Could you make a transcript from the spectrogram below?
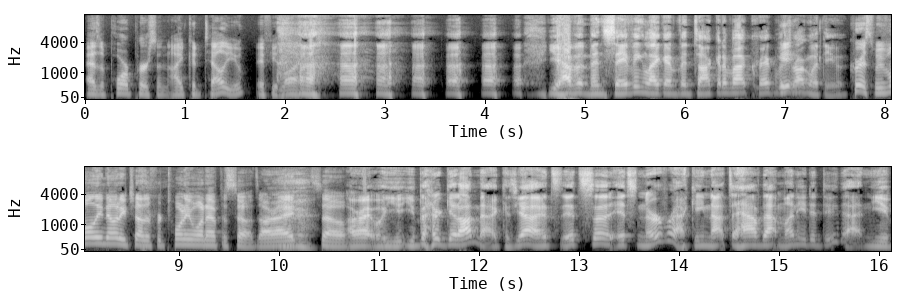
as a poor person. I could tell you if you'd like. you haven't been saving like I've been talking about, Craig. What's it, wrong with you, Chris? We've only known each other for 21 episodes. All right, so all right. Well, you, you better get on that because yeah, it's it's uh, it's nerve wracking not to have that money to do that. And you,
